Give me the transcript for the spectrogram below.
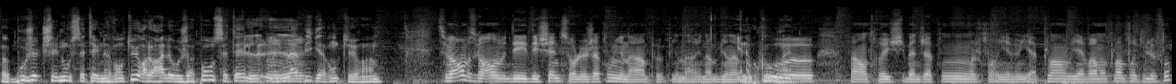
Bouger de chez nous, c'était une aventure. Alors aller au Japon, c'était la big aventure. hein. C'est marrant parce que des, des chaînes sur le Japon, il y en a un peu, il y en a, il y en a, il y en a Il y en a beaucoup. ouais. euh, enfin, entre Ishiban Japon, je pense, il y, a, il y a plein, il y a vraiment plein de gens qui le font.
